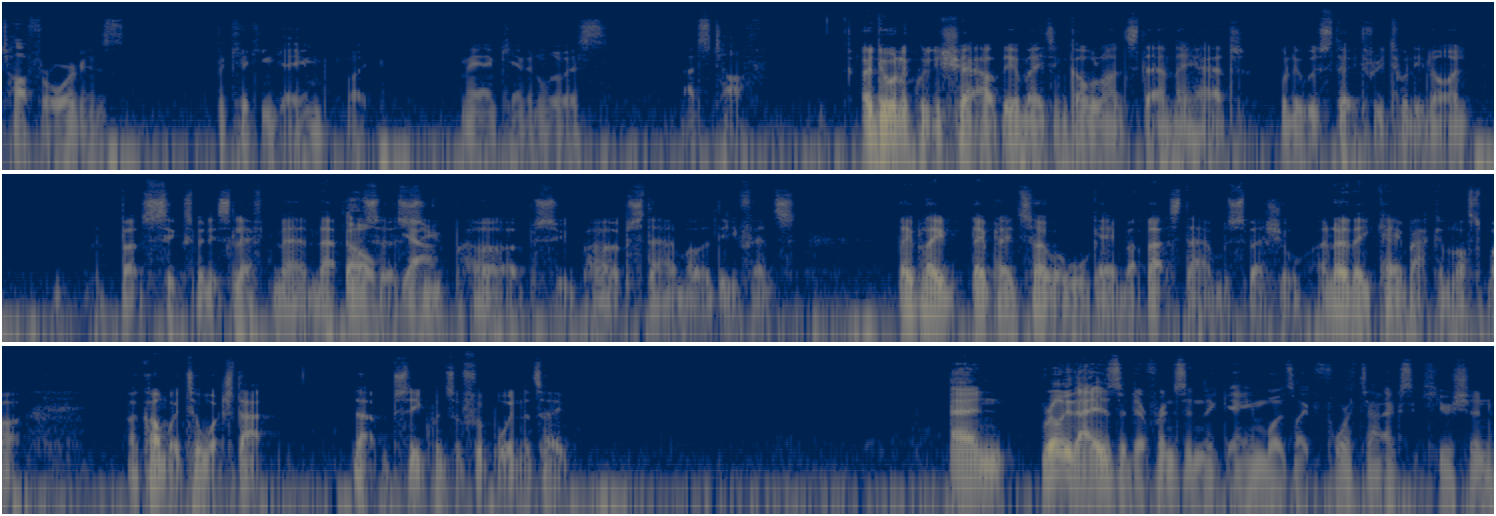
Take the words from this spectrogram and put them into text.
tough for Oregon is the kicking game. Like, man, Camden Lewis, that's tough. I do want to quickly shout out the amazing goal line stand they had when it was 33-29 about six minutes left man that was Oh, a yeah. superb superb stand by the defense they played they played so well all game but that stand was special I know they came back and lost but I can't wait to watch that that sequence of football in the tape And really that is the difference in the game was like fourth down execution.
